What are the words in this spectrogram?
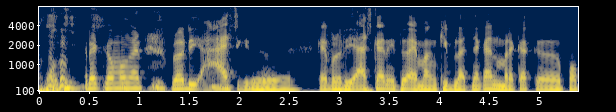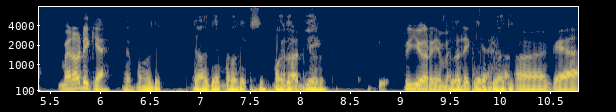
ngomong lagi. rek ngomongan Bloody Eyes gitu. Eh, Kayak Bloody Eyes kan itu emang kiblatnya kan mereka ke pop melodic ya. Pep melodic kalau dia melodic sih melodic Melodic. pure Pure ya melodic Pure ya. melodic. Heeh, kayak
